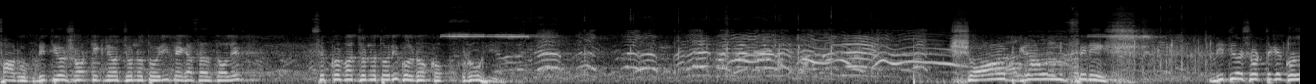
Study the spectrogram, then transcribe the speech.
ফারুক দ্বিতীয় শট কিক নেওয়ার জন্য তৈরি পেগাসাস দলের। সেভ করবার জন্য তৈরি গোলরক্ষক রোহিত। শর্ট গ্রাউন্ড ফিনিশ দ্বিতীয় শট থেকে গোল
